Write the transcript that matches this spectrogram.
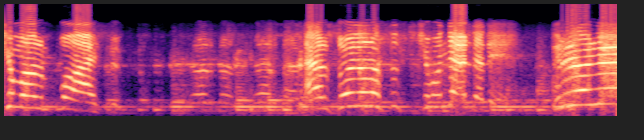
Kim alıp bağırsın? Ersoy'la nasıl sikim o nerededir? Rene!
